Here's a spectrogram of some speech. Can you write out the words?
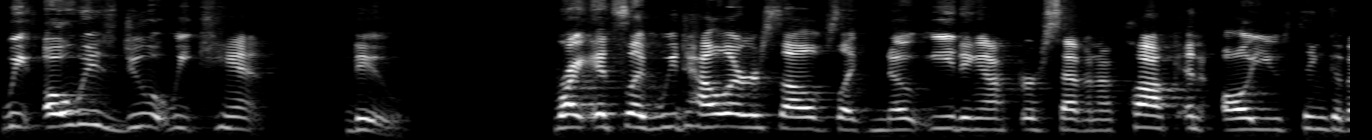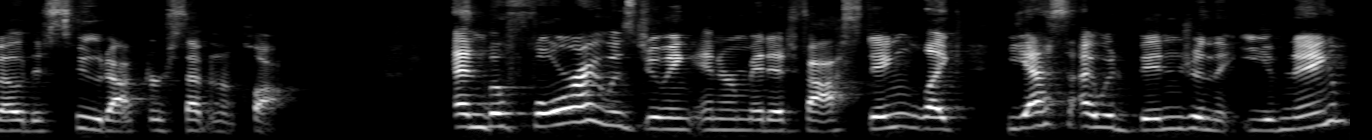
we always do what we can't do, right? It's like we tell ourselves, like, no eating after seven o'clock, and all you think about is food after seven o'clock. And before I was doing intermittent fasting, like, yes, I would binge in the evening,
